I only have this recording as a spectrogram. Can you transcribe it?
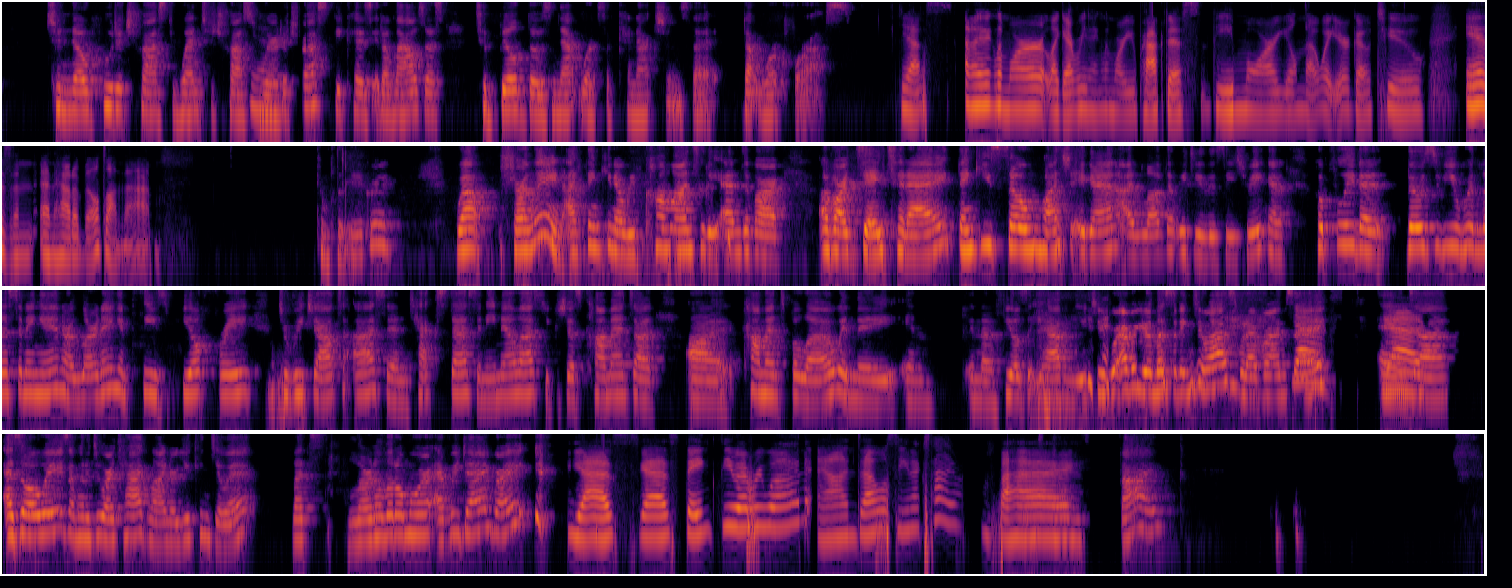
to know who to trust, when to trust, yeah. where to trust, because it allows us to build those networks of connections that that work for us. Yes. And I think the more like everything, the more you practice, the more you'll know what your go-to is and and how to build on that. Completely agree. Well, Charlene, I think you know we've come on to the end of our of our day today. Thank you so much again. I love that we do this each week, and hopefully that those of you who are listening in are learning. And please feel free to reach out to us and text us and email us. You can just comment on uh, comment below in the in in the fields that you have in YouTube, wherever you're listening to us, whatever I'm saying. Yes. And yes. Uh, as always, I'm going to do our tagline, or you can do it let's learn a little more every day, right? yes, yes. Thank you, everyone. And uh, we'll see you next time. Bye. Bye.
